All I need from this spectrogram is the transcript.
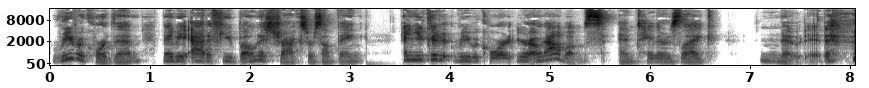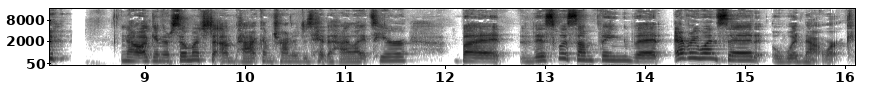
re record them, maybe add a few bonus tracks or something, and you could re record your own albums. And Taylor's like, Noted. now, again, there's so much to unpack. I'm trying to just hit the highlights here, but this was something that everyone said would not work.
